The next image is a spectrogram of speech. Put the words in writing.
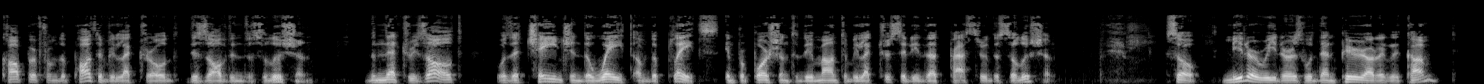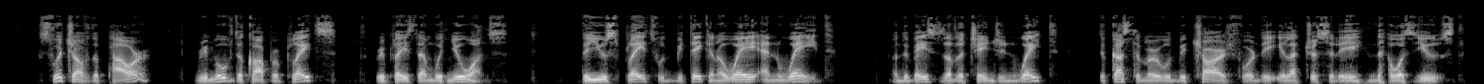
copper from the positive electrode dissolved in the solution. The net result was a change in the weight of the plates in proportion to the amount of electricity that passed through the solution. So meter readers would then periodically come switch off the power, remove the copper plates, replace them with new ones. The used plates would be taken away and weighed. On the basis of the change in weight, the customer would be charged for the electricity that was used.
